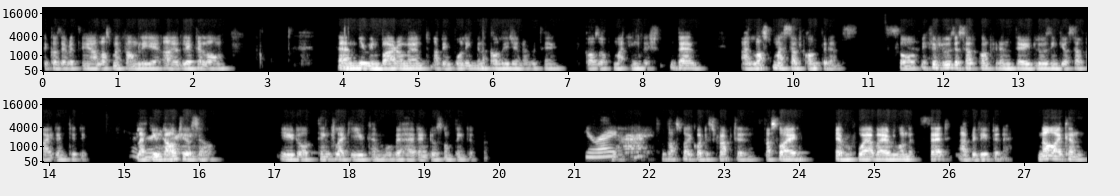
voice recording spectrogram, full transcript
because everything, I lost my family, I lived alone, and new environment, I've been bullying in a college and everything because of my English. Then I lost my self-confidence. So if you lose your self-confidence, there you're losing your self-identity. Like you doubt yourself. You don't think like you can move ahead and do something different. You're right. So that's why I got distracted. That's why every, wherever everyone said, I believed in it. Now I can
